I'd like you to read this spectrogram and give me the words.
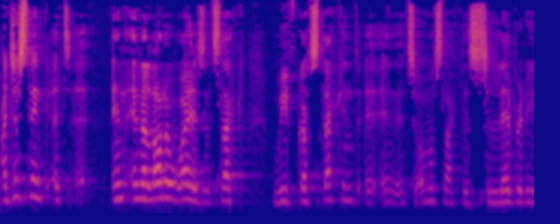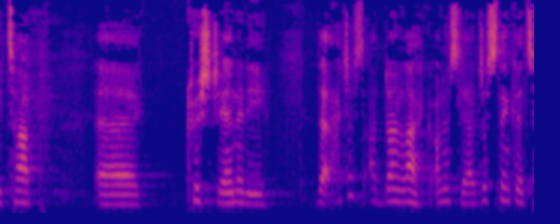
I just think it's, uh, in, in a lot of ways, it's like we've got stuck in, in it's almost like this celebrity type uh, Christianity that I just I don't like. Honestly, I just think it's,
